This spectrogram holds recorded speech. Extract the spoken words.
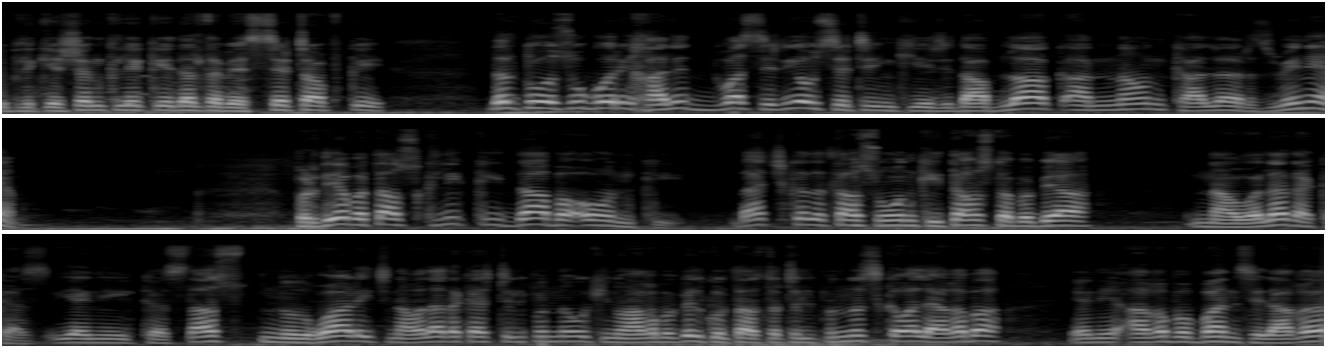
اپلیکیشن کلیک کړئ دلته به سیټ اپ کړئ دلته اوس وګورئ خالد دوه سیټ یو سیټینګ کیږي دا بلاک ان نون کالرز وینئ پر دې به تاسو کلیک کړئ دا به اون کړئ دا چې کله تاسو اون کړئ تاسو ته به بیا ناولده کس یعنی که تاسو نو غواړئ چې ناولده کس ټلیفون نه وکړي نو هغه به بالکل تاسو ته ټلیفون نه سي کولی هغه به یعنی هغه به بند سي داغه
